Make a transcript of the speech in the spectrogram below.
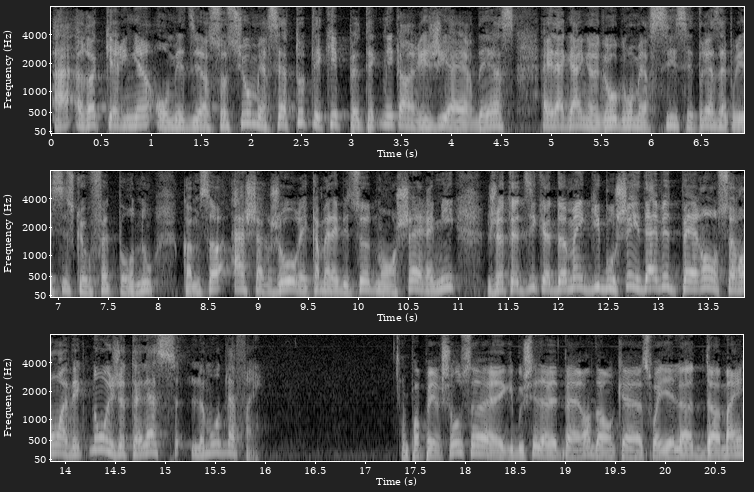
à Rock Carignan aux médias sociaux. Merci à toute l'équipe technique en régie à RDS. Hey, la gang, un gros, gros merci. C'est très apprécié ce que vous faites pour nous, comme ça, à chaque jour. Et comme à l'habitude, mon cher ami, je te dis que demain, Guy Boucher et David Perron seront avec nous et je te laisse le mot de la fin. Pas pire chose, ça, Guy Boucher, David Perron. Donc, euh, soyez là demain.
